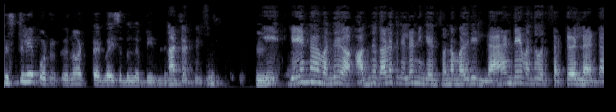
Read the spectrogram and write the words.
லிஸ்ட்லயே போட்டிருக்கு நாட் அட்வைசபிள் அப்படின்னு. நாட் அட்வைஸ் ஏன்னா வந்து அந்த காலத்துல எல்லாம் நீங்க சொன்ன மாதிரி லேண்டே வந்து ஒரு ஃபெட்டர்ட் லேண்டா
